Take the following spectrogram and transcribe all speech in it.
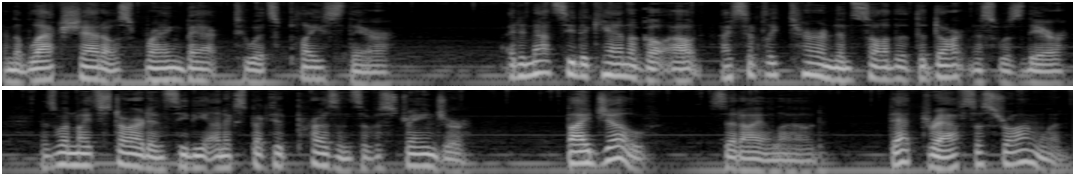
and the black shadow sprang back to its place there. I did not see the candle go out, I simply turned and saw that the darkness was there, as one might start and see the unexpected presence of a stranger. By Jove, said I aloud, that draught's a strong one.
